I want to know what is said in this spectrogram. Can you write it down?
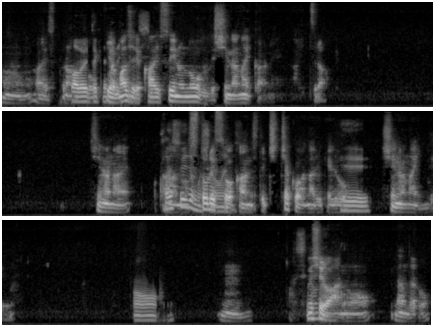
うん、アイスプラント。いや、マジで海水の濃度で死なないからね、あいつら。死なない。海水でもストレスを感じてちっちゃくはなるけど。死なないんだよね。あうん。あ。むしろ、あの、なんだろ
